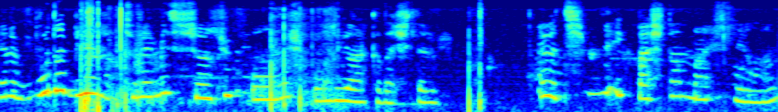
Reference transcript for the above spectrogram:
Yani bu da bir türemiş sözcük olmuş oluyor arkadaşlarım. Evet şimdi ilk baştan başlayalım.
